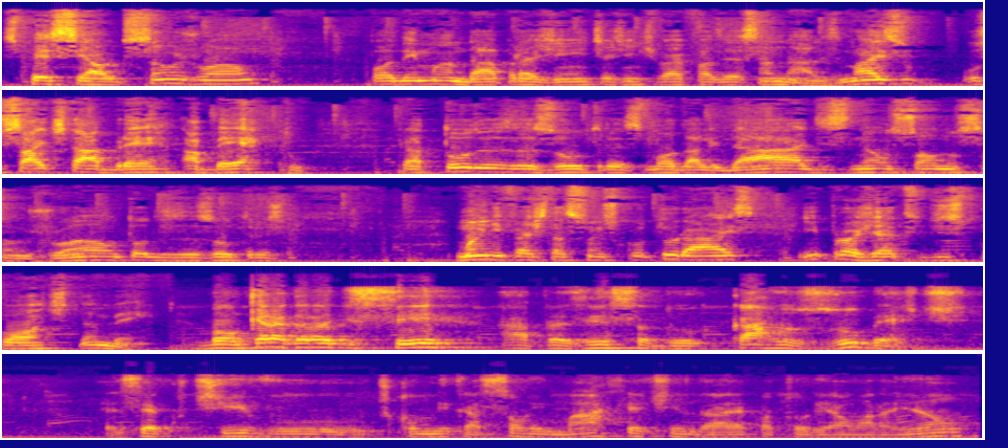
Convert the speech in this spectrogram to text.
especial de São João. Podem mandar para a gente, a gente vai fazer essa análise. Mas o site está aberto para todas as outras modalidades, não só no São João, todas as outras manifestações culturais e projetos de esporte também. Bom, quero agradecer a presença do Carlos Zubert, executivo de comunicação e marketing da Equatorial Maranhão,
